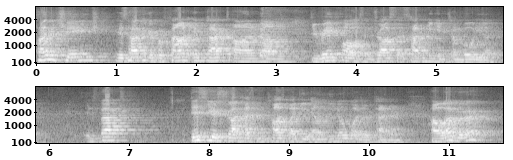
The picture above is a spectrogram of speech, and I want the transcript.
Climate change is having a profound impact on um, the rainfalls and droughts that's happening in Cambodia. In fact, this year's drought has been caused by the El Nino weather pattern. However,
